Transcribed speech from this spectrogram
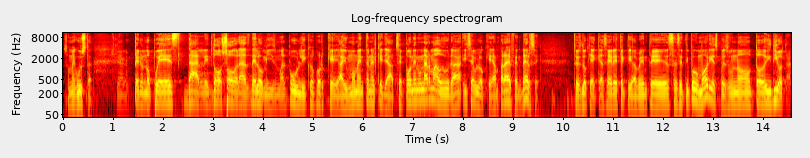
Eso me gusta. Claro. Pero no puedes darle dos horas de lo mismo al público porque hay un momento en el que ya se ponen una armadura y se bloquean para defenderse. Entonces lo que hay que hacer efectivamente es ese tipo de humor y después uno todo idiota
